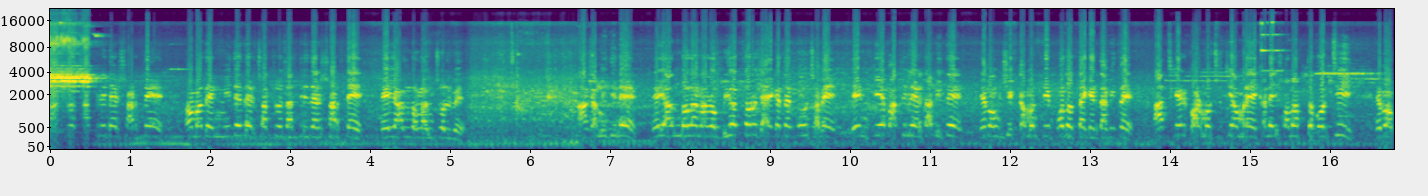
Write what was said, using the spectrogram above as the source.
ছাত্রছাত্রীদের স্বার্থে, আমাদের নিজেদের ছাত্রছাত্রীদের স্বার্থে এই আন্দোলন চলবে। আগামী দিনে এই আন্দোলন আরও বৃহত্তর জায়গাতে পৌঁছাবে এনটিএ বাতিলের দাবিতে এবং শিক্ষামন্ত্রী পদত্যাগের দাবিতে। আজকের কর্মসূচি আমরা এখানেই সমাপ্ত করছি এবং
